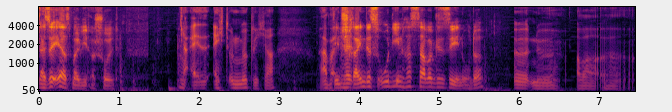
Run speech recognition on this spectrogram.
Also er ist mal wieder schuld. Ja, also echt unmöglich, ja. Aber Den äh, Schrein des Odin hast du aber gesehen, oder? Äh, nö, aber äh,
